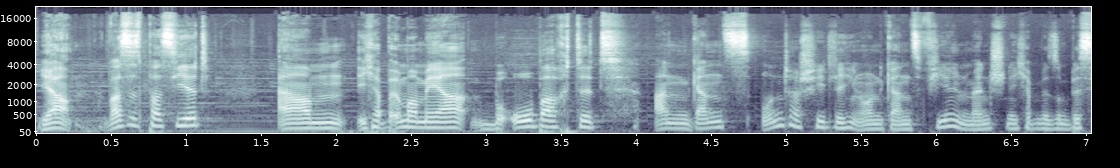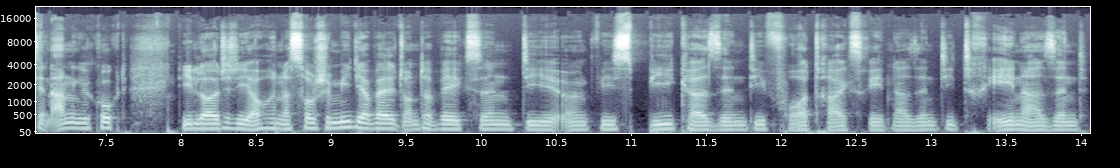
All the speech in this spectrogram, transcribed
Ja, was ist passiert? Ähm, ich habe immer mehr beobachtet an ganz unterschiedlichen und ganz vielen Menschen. Ich habe mir so ein bisschen angeguckt, die Leute, die auch in der Social-Media-Welt unterwegs sind, die irgendwie Speaker sind, die Vortragsredner sind, die Trainer sind.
